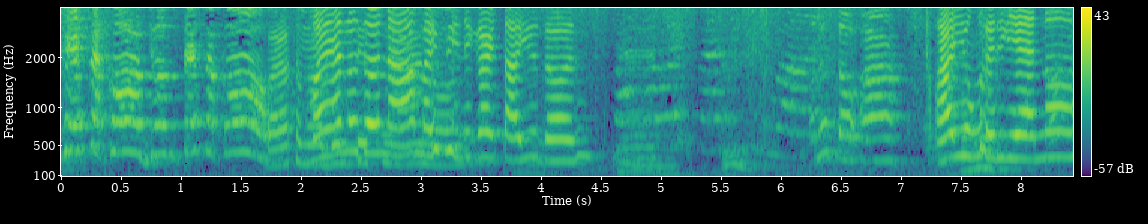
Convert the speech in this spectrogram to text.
Tess ako! John Tess ako! Para sa mga may ano buntes doon na ah, may ano. vinegar tayo doon. Ano to ah? Ah, yung relleno.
